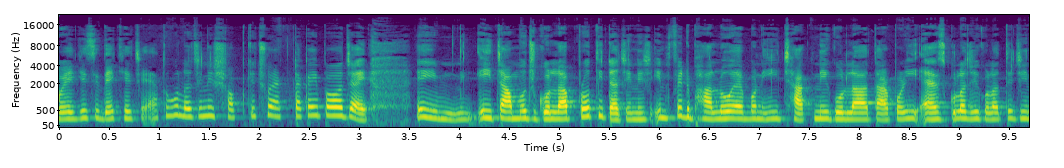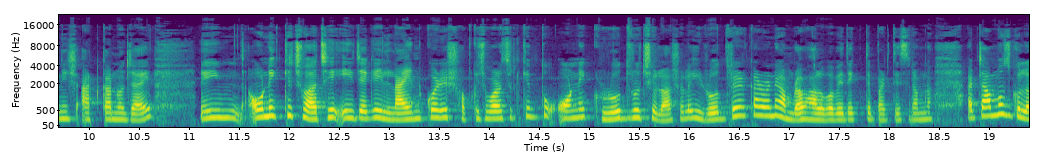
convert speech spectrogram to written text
হয়ে গেছি দেখেছি এতগুলো জিনিস সব কিছু এক টাকাই পাওয়া যায়। এই এই চামচগুলা প্রতিটা জিনিস ইনফ্যাক্ট ভালো এবং এই ছাকনিগুলা, তারপর এই অ্যাসগুলা যেগুলাতে জিনিস আটকানো যায় এই অনেক কিছু আছে, এই জায়গায় লাইন করে সব কিছু বড় ছিল, কিন্তু অনেক রৌদ্র ছিল। আসলে এই রৌদ্রের কারণে আমরা ভালোভাবে দেখতে পারতেছিলাম না। আর চামচগুলো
